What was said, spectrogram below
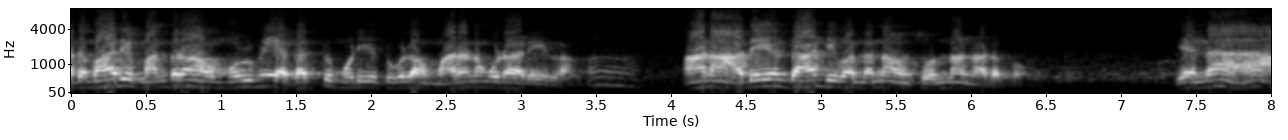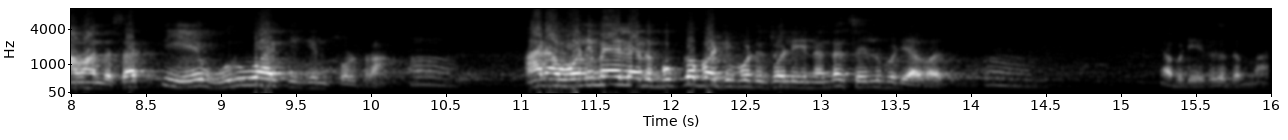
அது மாதிரி மந்திரம் அவன் முழுமையா கத்து முடியத்துக்குள்ள அவன் மரணம் கூட அடையலாம். ஆனா அதையும் தாண்டி வந்தான்னா அவன் சொன்னா நடக்கும். ஏன்னா அவன் அந்த சக்தியை உருவாக்கிக்கின்னு சொல்றான். ஆனா ஒண்ணுமே இல்லை அது புக்கை பற்றி போட்டு சொல்லிக்கின்னு இருந்தா செல்லுபடி ஆகாது. அப்படி இருக்குதும்மா.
